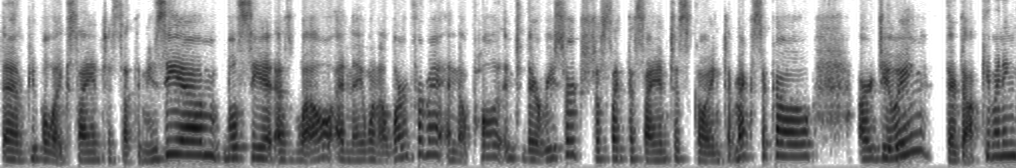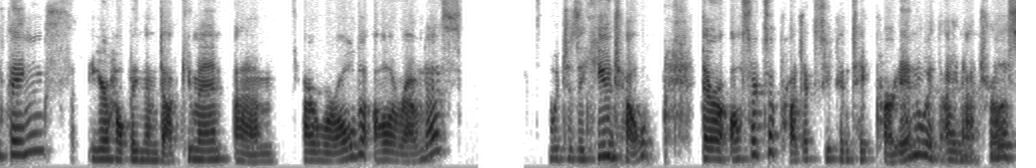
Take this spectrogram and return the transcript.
Then people like scientists at the museum will see it as well, and they want to learn from it, and they'll pull it into their research, just like the scientists going to Mexico are doing. They're documenting things. You're helping them document um, our world all around us which is a huge help. There are all sorts of projects you can take part in with iNaturalist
